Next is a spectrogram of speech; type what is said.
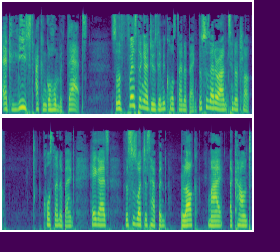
At least I can go home with that. So the first thing I do is let me call Standard Bank. This was at around 10 o'clock. Call Standard Bank. Hey guys, this is what just happened. Block my account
